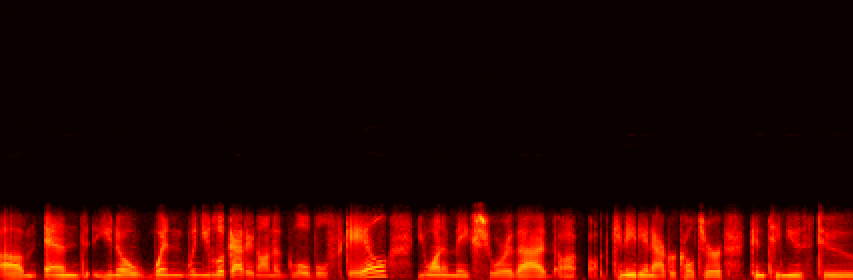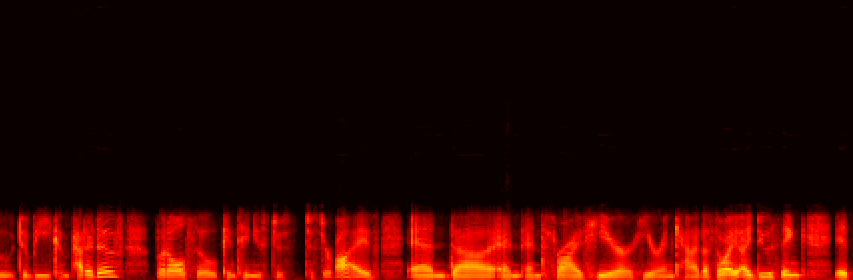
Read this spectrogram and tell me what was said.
Um, and you know when when you look at it on a global scale, you want to make sure that uh, Canadian agriculture continues to to be competitive, but also continues to to survive and uh, and and thrive here here in Canada. So I, I do think it's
